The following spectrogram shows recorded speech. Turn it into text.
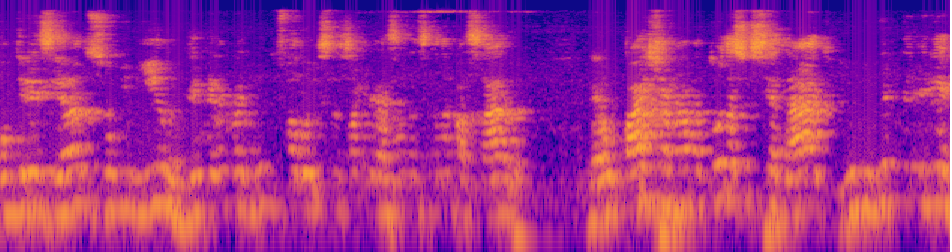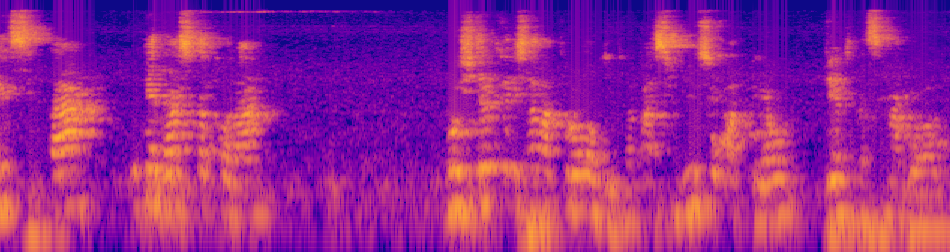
com 13 anos, um menino, reverendo Raimundo falou isso na sua pregação da semana passada. Né? O pai chamava toda a sociedade e o menino deveria recitar um pedaço da Torá. mostrando que ele estava pronto para assumir o seu papel dentro da sinagoga.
